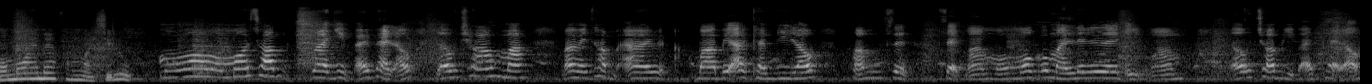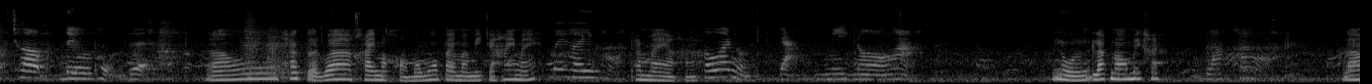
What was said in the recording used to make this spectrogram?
โมโม่ให้แม่ฟังหน่อยสิลูกโมโมโมโมชอบมาหยิบ iPad แล้วแล้วชอบมามาไปทำไอบาร์บี้ไอแคนดี้แล้วทำเสร็จเสร็จมาโมโมก็มาเล่นเล่นอีกมาแล้วชอบหยิบ iPad แล้วชอบดึงผมด้วยแล้วถ้าเกิดว่าใครมาขอโมโม่ไปมามิจะให้ไหมไม่ให้ค่ะทำไมอะคะเพราะว่าหนูอยากมีน้องอะหนูรักน้องไหมคะรักค่ะ แล้ว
